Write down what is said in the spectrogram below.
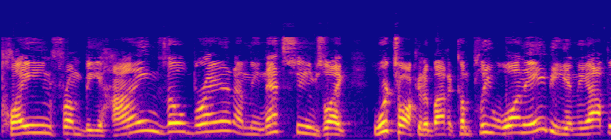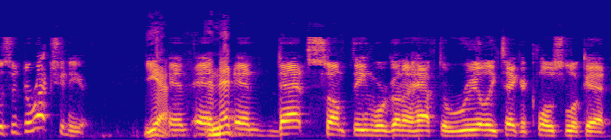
playing from behind, though, Brad? I mean, that seems like we're talking about a complete 180 in the opposite direction here. Yeah, and and and, that, and that's something we're going to have to really take a close look at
